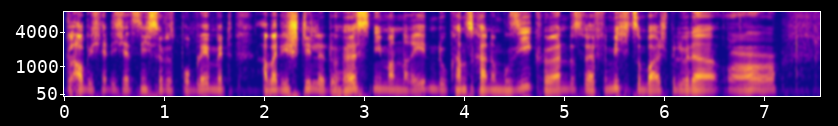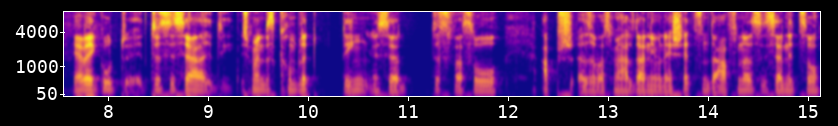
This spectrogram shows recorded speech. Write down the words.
glaube ich, hätte ich jetzt nicht so das Problem mit. Aber die Stille, du hörst niemanden reden, du kannst keine Musik hören, das wäre für mich zum Beispiel wieder. oh, Ja, aber gut, das ist ja, ich meine, das komplette Ding ist ja das, was so absch also was man halt da nicht unterschätzen darf. Ne? Es ist ja nicht so,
